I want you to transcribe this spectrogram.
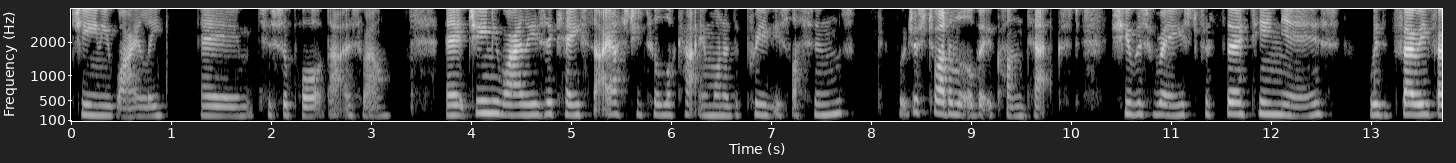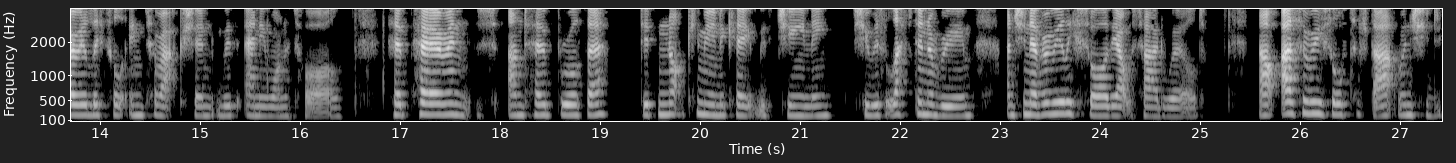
Genie Wiley um, to support that as well. Uh, Genie Wiley is a case that I asked you to look at in one of the previous lessons, but just to add a little bit of context, she was raised for 13 years with very, very little interaction with anyone at all. Her parents and her brother did not communicate with Genie. She was left in a room and she never really saw the outside world. Now, as a result of that, when she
